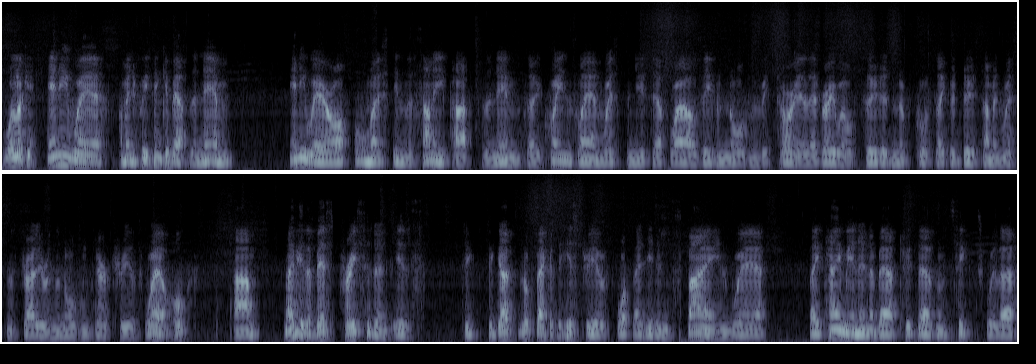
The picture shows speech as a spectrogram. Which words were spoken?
Well, look, anywhere. I mean, if we think about the NEM, anywhere almost in the sunny parts of the NEM. So Queensland, Western New South Wales, even Northern Victoria, they're very well suited. And of course, they could do some in Western Australia and the Northern Territory as well. Um, maybe the best precedent is to, to go look back at the history of what they did in Spain, where they came in in about 2006 with a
